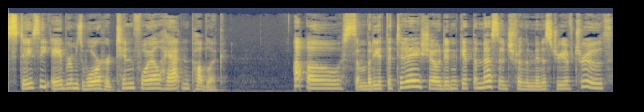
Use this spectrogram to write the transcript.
Stacey Abrams wore her tinfoil hat in public. Uh oh, somebody at the Today Show didn't get the message from the Ministry of Truth.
